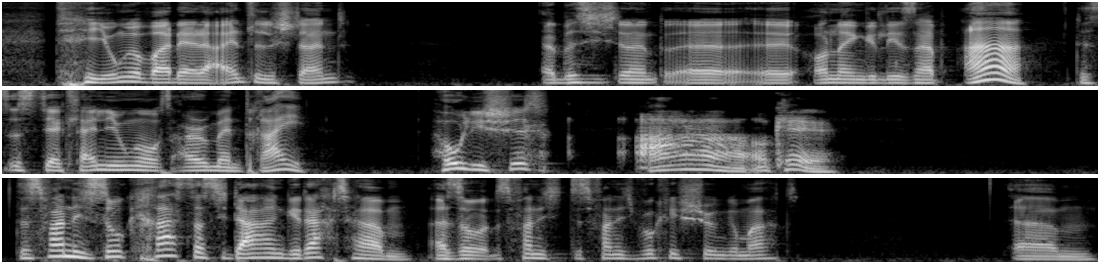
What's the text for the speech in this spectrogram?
der Junge war, der da einzeln stand, äh, bis ich dann äh, äh, online gelesen habe. Ah, das ist der kleine Junge aus Iron Man 3. Holy shit. Ah, okay. Das fand ich so krass, dass sie daran gedacht haben. Also, das fand ich, das fand ich wirklich schön gemacht. Ähm,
